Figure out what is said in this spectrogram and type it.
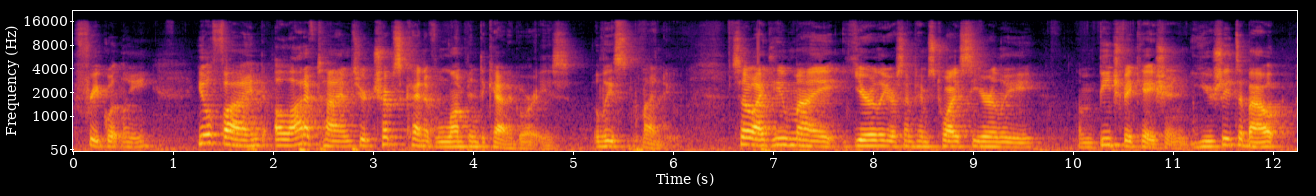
frequently, you'll find a lot of times your trips kind of lump into categories. At least mine do. So I do my yearly or sometimes twice yearly um, beach vacation. Usually it's about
